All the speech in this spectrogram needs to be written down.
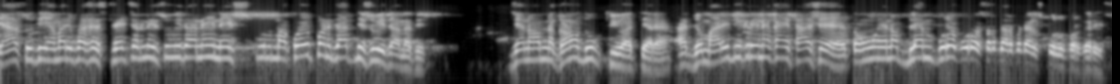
જ્યાં સુધી અમારી પાસે સ્ટ્રેચરની સુવિધા નહીં ને સ્કૂલમાં કોઈ પણ જાતની સુવિધા નથી. જેનો અમને ઘણો દુઃખ થયું અત્યારે. જો મારી દીકરીને કાંઈ થશે, તો હું એનો બ્લેમ પૂરેપૂરો સરદાર પટેલ સ્કૂલ ઉપર કરીશ.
